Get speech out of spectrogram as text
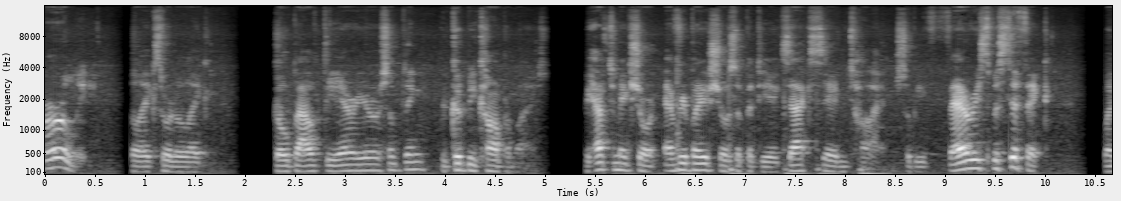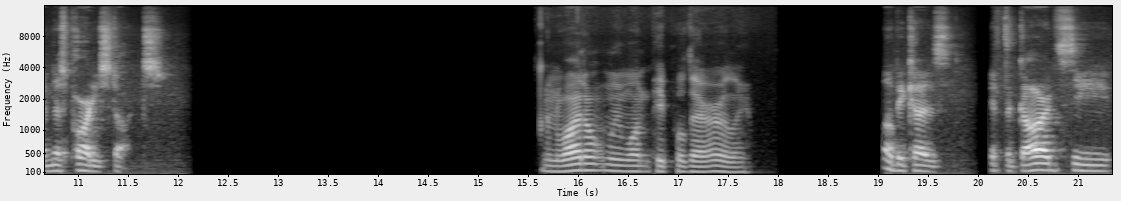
early, to like sort of like go about the area or something, we could be compromised. We have to make sure everybody shows up at the exact same time. So be very specific when this party starts. And why don't we want people there early? Well, because if the guards see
